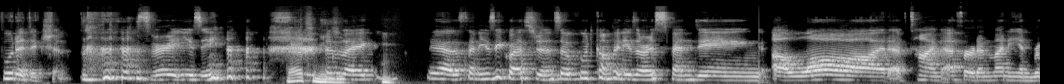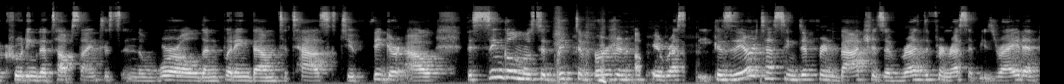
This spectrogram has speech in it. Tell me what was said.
food addiction it's very easy That's an it's easy. like yeah that's an easy question. So food companies are spending a lot of time effort and money in recruiting the top scientists in the world and putting them to task to figure out the single most addictive version of a recipe because they're testing different batches of re- different recipes right? And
